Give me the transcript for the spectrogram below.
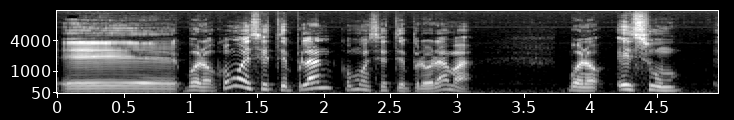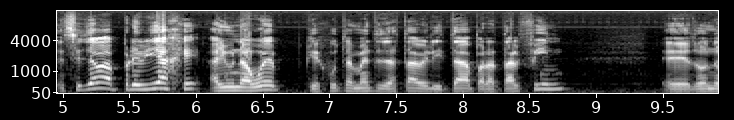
Eh, bueno, ¿cómo es este plan? ¿Cómo es este programa? Bueno, es un... Se llama Previaje, hay una web que justamente ya está habilitada para tal fin, eh, donde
